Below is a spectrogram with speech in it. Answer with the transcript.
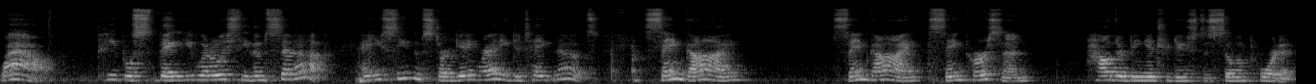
Wow people they you literally see them set up and you see them start getting ready to take notes. Same guy same guy same person how they're being introduced is so important.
